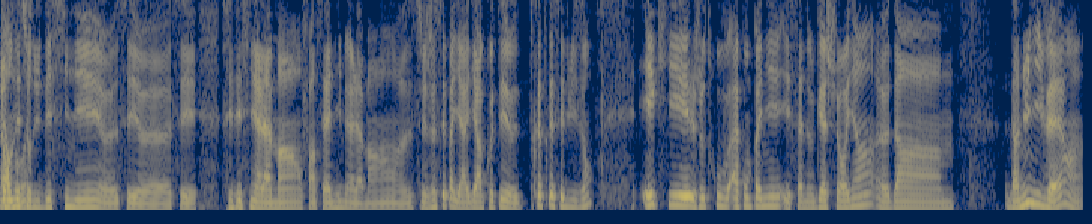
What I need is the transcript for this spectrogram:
là on beau, est ouais. sur du dessiné, euh, c'est euh, c'est dessiné à la main. Enfin, c'est animé à la main. Je sais pas, il y a, y a, un côté très très séduisant et qui est, je trouve, accompagné et ça ne gâche rien d'un d'un univers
